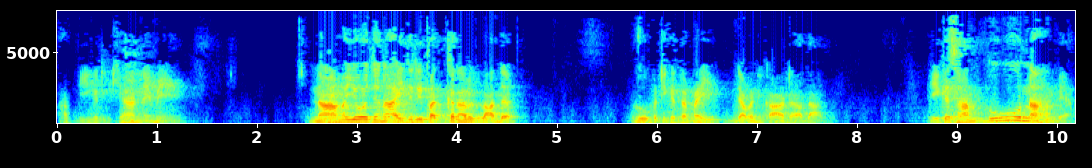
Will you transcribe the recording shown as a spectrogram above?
අපි ඒකට කියන්නේ මේ නාම යෝජනා ඉදිරිපත් කරන ලද රූප ටික තමයි ජවනිකාට අදාළ. ඒක සම්පූර්ණ අහඹයක්.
